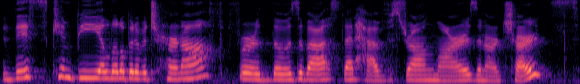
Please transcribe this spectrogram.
This can be a little bit of a turnoff for those of us that have strong Mars in our charts.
